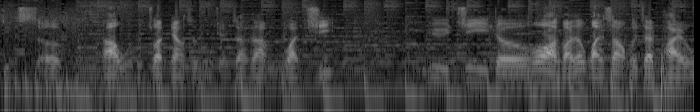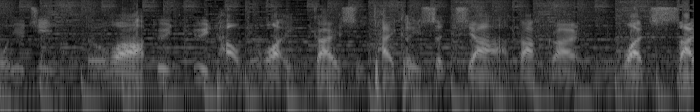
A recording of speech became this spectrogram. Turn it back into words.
进十二名，然后我的钻量是目前占在五万七。预计的话，反正晚上会再拍。我预计的话，运运好的话，应该是还可以剩下大概五万三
